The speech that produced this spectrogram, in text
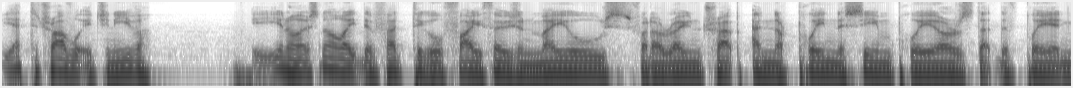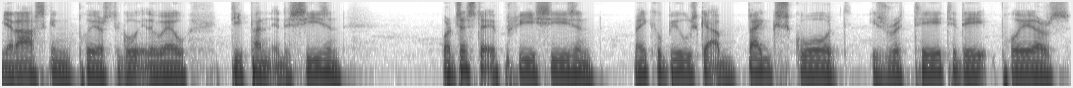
You had to travel to Geneva you know, it's not like they've had to go 5,000 miles for a round trip and they're playing the same players that they've played, and you're asking players to go to the well deep into the season. We're just out of pre season. Michael Beale's got a big squad. He's rotated eight players.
